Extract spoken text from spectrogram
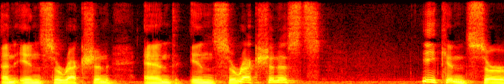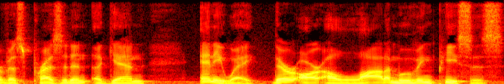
an insurrection and insurrectionists, he can serve as president again. Anyway, there are a lot of moving pieces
